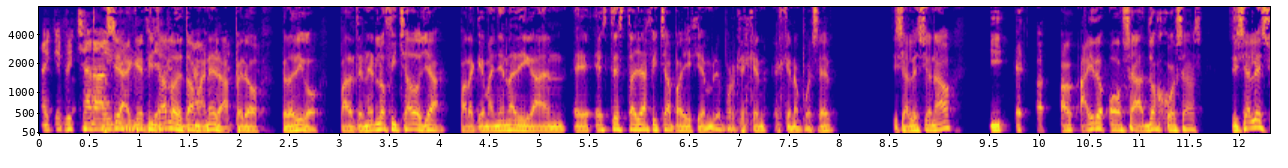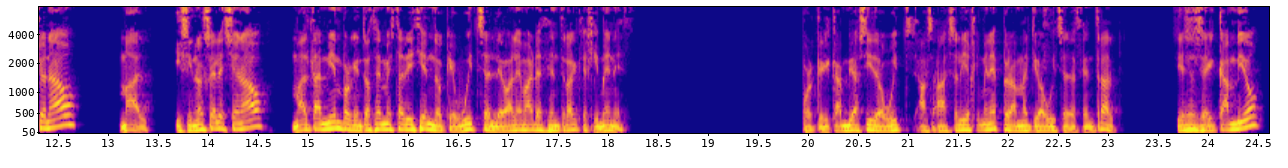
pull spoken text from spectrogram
Hay que fichar a Sí, hay que ficharlo de todas maneras, pero, pero digo, para tenerlo fichado ya, para que mañana digan, eh, este está ya fichado para diciembre, porque es que, es que no puede ser. Si se ha lesionado, y eh, ha ido, o sea, dos cosas. Si se ha lesionado, mal. Y si no se ha lesionado, mal también, porque entonces me está diciendo que Witzel le vale más de central que Jiménez. Porque el cambio ha sido, ha salido Jiménez, pero han metido a Witzel de central. Si ese es el cambio,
